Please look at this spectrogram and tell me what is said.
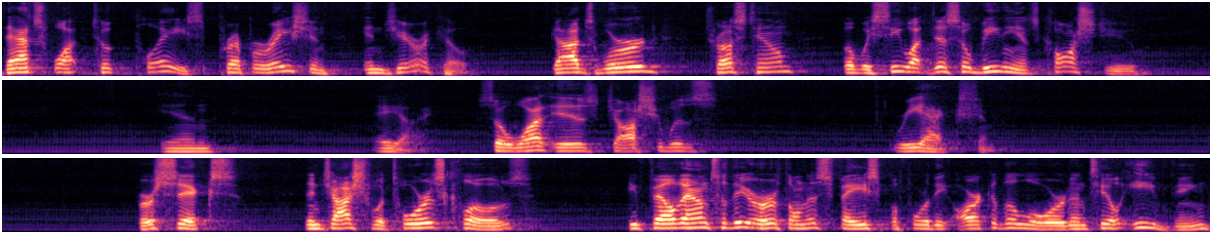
That's what took place, preparation in Jericho. God's word, trust Him. But we see what disobedience cost you in Ai. So, what is Joshua's reaction? Verse 6 Then Joshua tore his clothes. He fell down to the earth on his face before the ark of the Lord until evening,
